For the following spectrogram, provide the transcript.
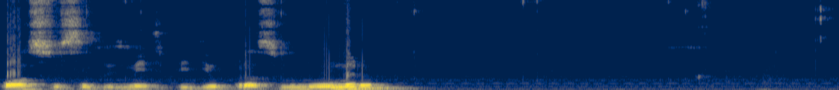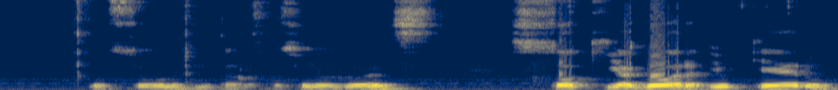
posso simplesmente pedir o próximo número. Funciona como estava funcionando antes. Só que agora eu quero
